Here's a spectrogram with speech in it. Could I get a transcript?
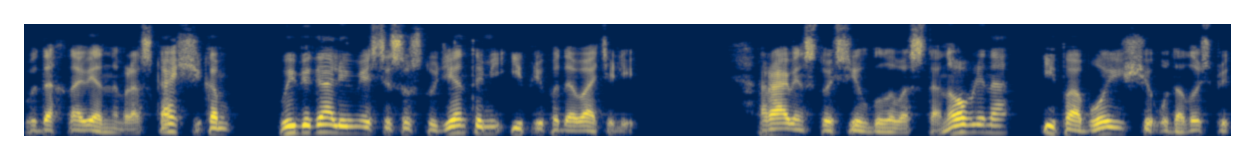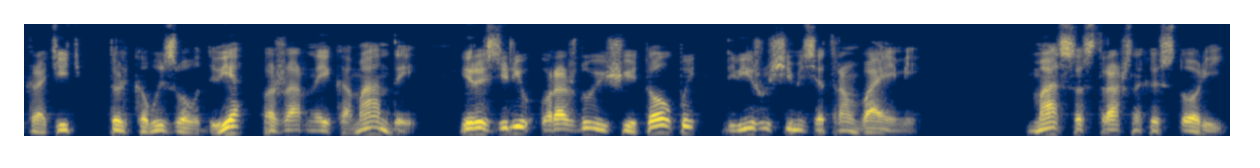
вдохновенным рассказчикам, выбегали вместе со студентами и преподаватели. Равенство сил было восстановлено, и побоище удалось прекратить, только вызвав две пожарные команды и разделив враждующие толпы движущимися трамваями. Масса страшных историй,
